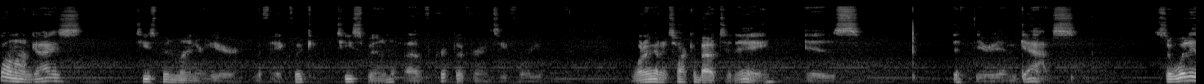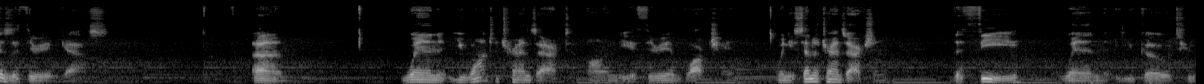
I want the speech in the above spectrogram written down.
going on guys? Teaspoon Miner here with a quick teaspoon of cryptocurrency for you. What I'm going to talk about today is Ethereum gas. So what is Ethereum gas? Um, when you want to transact on the Ethereum blockchain, when you send a transaction, the fee when you go to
